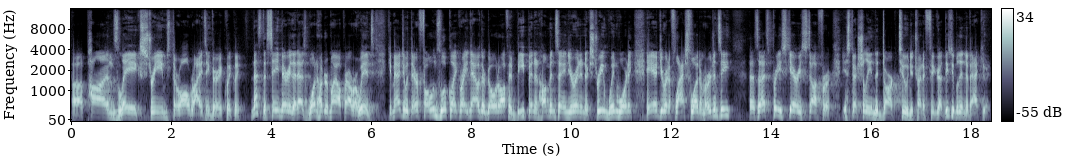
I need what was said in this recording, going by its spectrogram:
uh, ponds, lakes, streams, they're all rising very quickly. And that's the same area that has 100 mile per hour winds. Can you imagine what their phones look like right now? They're going off and beeping and humming saying you're in an extreme wind warning and you're in a flash flood emergency. So that's pretty scary stuff, for, especially in the dark, too, and you're trying to figure out these people didn't evacuate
